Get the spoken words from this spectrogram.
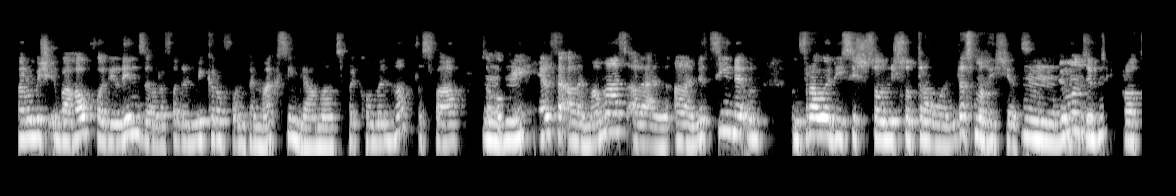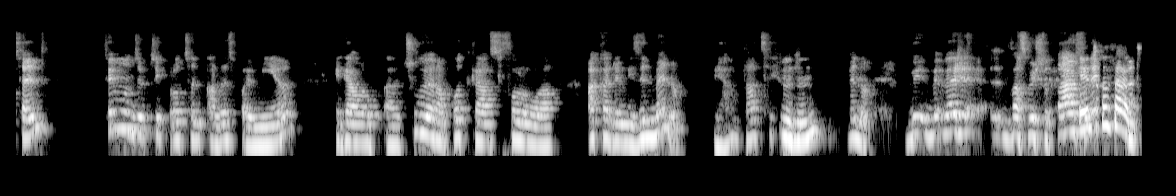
warum ich überhaupt vor die Linse oder vor dem Mikrofon der Maxim damals bekommen habe. Das war so, mhm. okay, ich helfe alle Mamas, alle Alleinerziehende und, und Frauen, die sich so nicht so trauen. Das mache ich jetzt. Mhm. 75 Prozent, 75 Prozent alles bei mir, egal ob äh, Zuhörer, Podcast, Follower, Akademie, sind Männer. Ja, tatsächlich. Mhm. Genau. Was mich total Interessant.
